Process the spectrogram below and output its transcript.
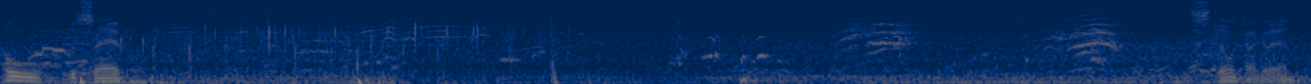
Oh, good save. Still can't get it in.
